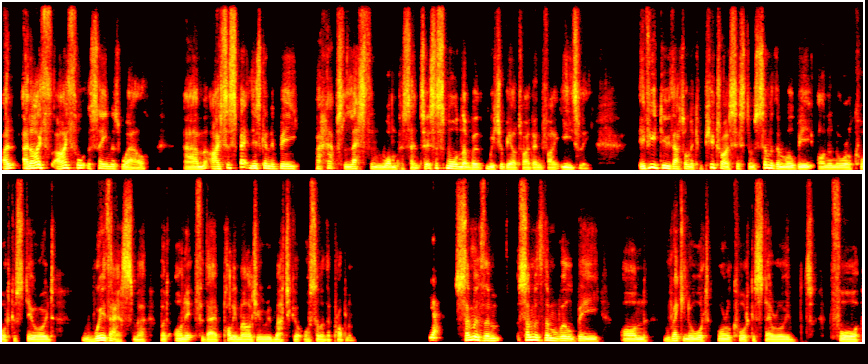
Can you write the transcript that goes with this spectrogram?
And, and I, th- I thought the same as well. Um, I suspect there's going to be perhaps less than 1%. So it's a small number we should be able to identify easily. If you do that on a computerized system, some of them will be on an oral corticosteroid with asthma, but on it for their polymyalgia rheumatica or some other problem. Yeah. Some of them, some of them will be on regular oral corticosteroids for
